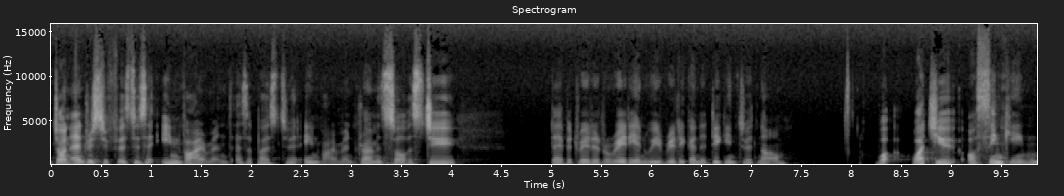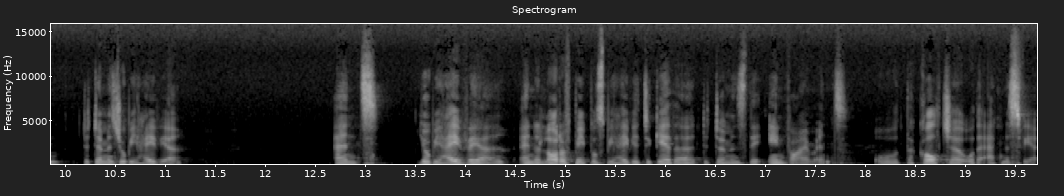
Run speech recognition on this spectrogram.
John Andrews refers to as an environment as opposed to an environment. Romans 12 verse 2 David read it already, and we're really going to dig into it now. What, what you are thinking determines your behavior. And your behavior, and a lot of people's behavior together, determines the environment, or the culture, or the atmosphere.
